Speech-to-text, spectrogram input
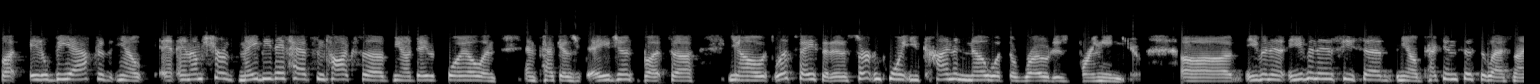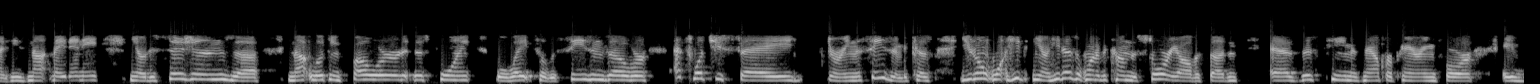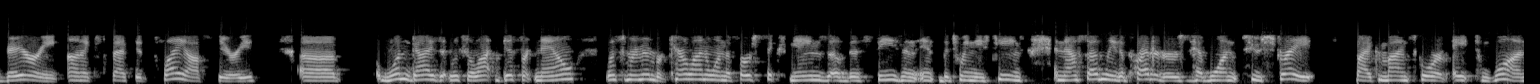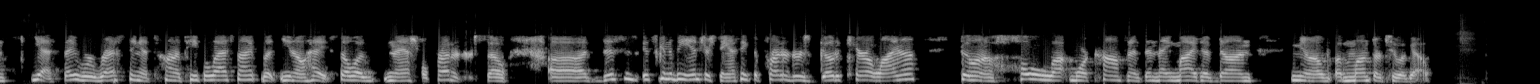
but it'll be after you know, and, and, I'm sure maybe they've had some talks. Uh, you know, David Poile and and Pekka's agent, but uh, you know, let's face it. At a certain point, you kind of know what the road is bringing you. Uh, even even as he said, you know, Pekka insisted last night he's not made any you know decisions. Uh, not looking forward at this point. We'll wait till the season's over. That's what you say during the season because you don't want he you know he doesn't want to become the story all of a sudden as this team is now preparing for a very unexpected playoff series. Uh, one guys that looks a lot different now. Let's remember Carolina won the first six games of this season in, between these teams, and now suddenly the Predators have won two straight by a combined score of eight to one. Yes, they were resting a ton of people last night, but you know, hey, so was Nashville Predators. So uh, this is it's going to be interesting. I think the Predators go to Carolina feeling a whole lot more confident than they might have done, you know, a month or two ago.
